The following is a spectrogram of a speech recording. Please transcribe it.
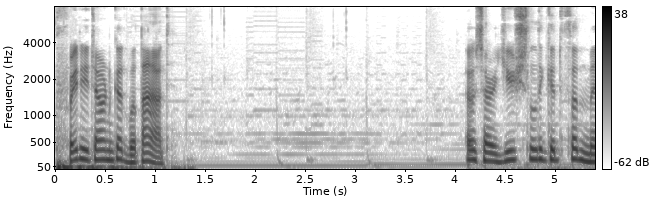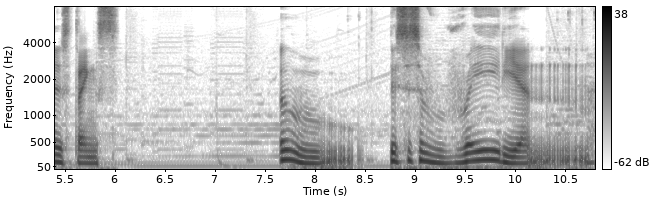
pretty darn good with that. Those are usually good for most things. Oh, this is a Radeon.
